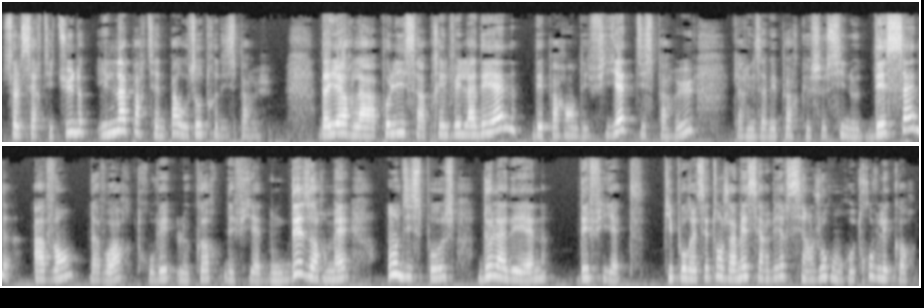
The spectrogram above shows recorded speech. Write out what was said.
Seule certitude, ils n'appartiennent pas aux autres disparus. D'ailleurs, la police a prélevé l'ADN des parents des fillettes disparues, car ils avaient peur que ceux-ci ne décèdent avant d'avoir trouvé le corps des fillettes. Donc désormais, on dispose de l'ADN des fillettes qui pourrait, sait-on jamais, servir si un jour on retrouve les corps?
